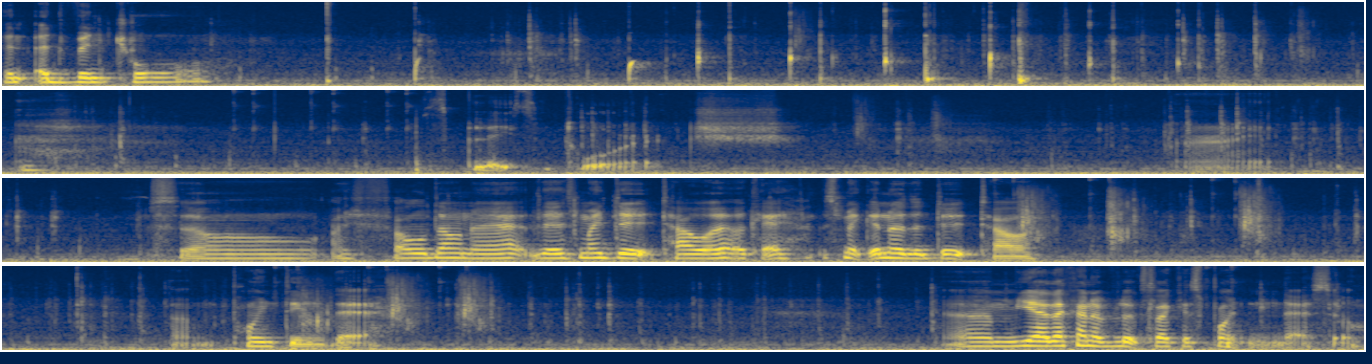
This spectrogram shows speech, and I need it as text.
An adventure. Let's place a torch. Alright. So, I fell down there. There's my dirt tower. Okay, let's make another dirt tower pointing there. Um, yeah, that kind of looks like it's pointing there, so.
